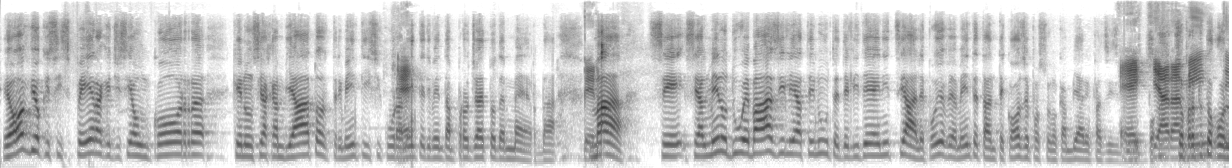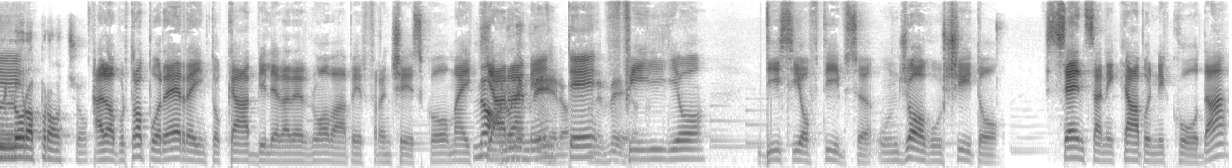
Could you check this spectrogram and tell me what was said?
È ovvio che si spera che ci sia un core che non sia cambiato, altrimenti sicuramente Eh. diventa un progetto de merda. Per- Ma se, se almeno due basi le ha tenute dell'idea iniziale, poi ovviamente tante cose possono cambiare in fase di È sviluppo, chiaramente- soprattutto con il loro approccio. Allora, purtroppo Rare è intoccabile, la Rare nuova per Francesco, ma è No, non è chiaramente vero, è vero. figlio di Sea of Thieves, un gioco uscito senza né capo né coda,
